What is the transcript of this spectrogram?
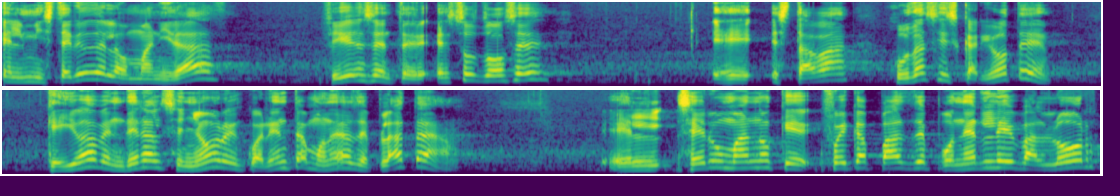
el misterio de la humanidad. Fíjense, entre estos doce eh, estaba Judas Iscariote, que iba a vender al Señor en 40 monedas de plata. El ser humano que fue capaz de ponerle valor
